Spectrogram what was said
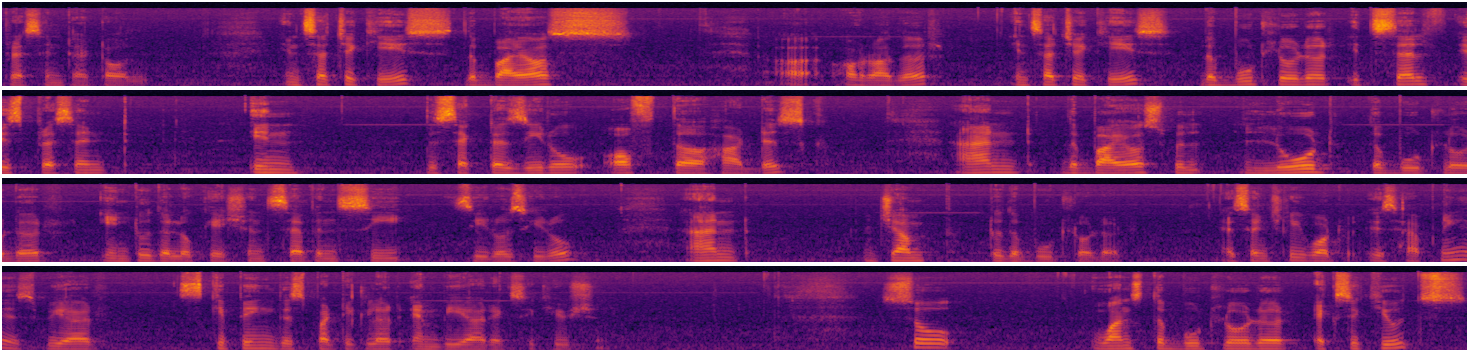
present at all. In such a case the BIOS uh, or rather in such a case the bootloader itself is present in the sector 0 of the hard disk and the BIOS will load the bootloader into the location 7C00 and jump to the bootloader. Essentially what is happening is we are skipping this particular MBR execution. So, once the bootloader executes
